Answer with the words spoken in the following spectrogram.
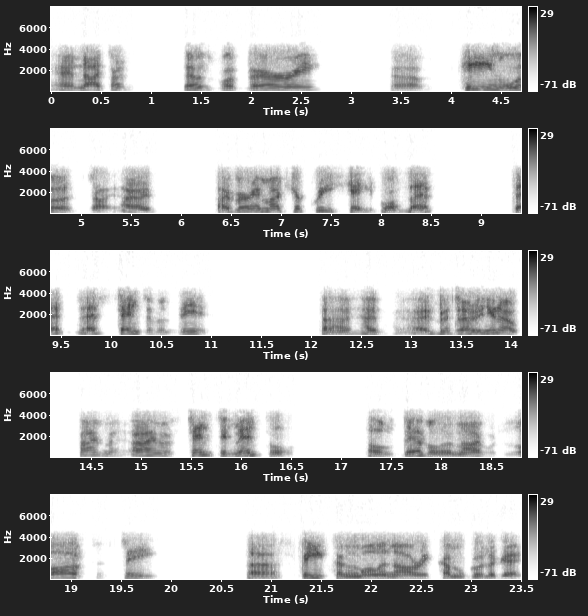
And I thought those were very uh, keen words. I, I I very much appreciate what that that that sentiment is. Uh, I, I, but uh, you know, I'm a, I'm a sentimental old devil, and I would love to see uh, Spieth and Molinari come good again.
